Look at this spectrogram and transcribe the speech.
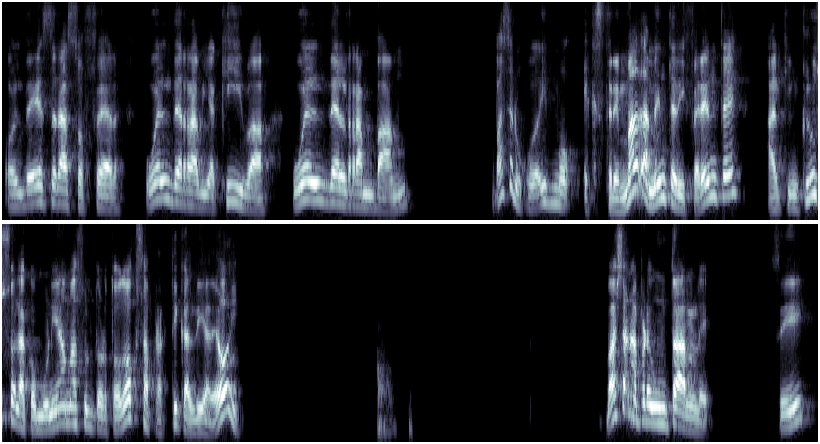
o el de Ezra Sofer, o el de Rabbi Akiva, o el del Rambam, va a ser un judaísmo extremadamente diferente al que incluso la comunidad más ultraortodoxa practica el día de hoy. Vayan a preguntarle, ¿sí?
